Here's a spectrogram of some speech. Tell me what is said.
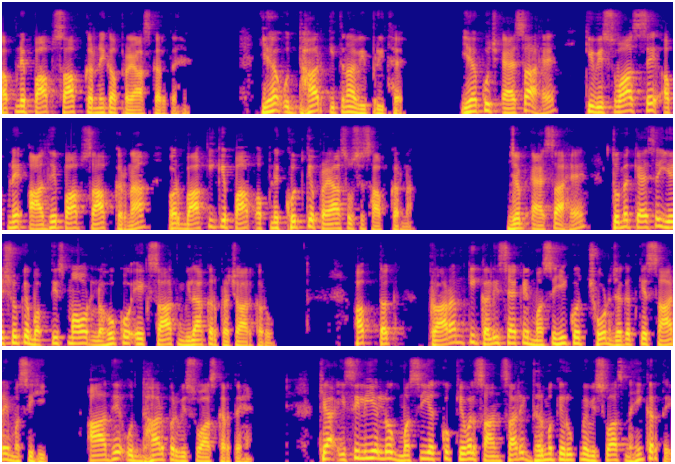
अपने पाप साफ़ करने का प्रयास करते हैं। यह उद्धार कितना विपरीत है। यह कुछ ऐसा है कि विश्वास से अपने आधे पाप साफ़ करना और बाकी के पाप अपने खुद के प्रयासों से साफ़ करना। जब ऐसा है तो मैं कैसे यीशु के बपतिस्मा और लहू को एक साथ मिलाकर प्रचार करूँ? अब तक प्रारंभ की कलिसिया के मसीही को छोड़ जगत के सारे मसीही आधे उद्धार पर विश्वास करते हैं। क्या इसीलिए लोग मसीहत को केवल सांसारिक धर्म के रूप में विश्वास नहीं करते?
